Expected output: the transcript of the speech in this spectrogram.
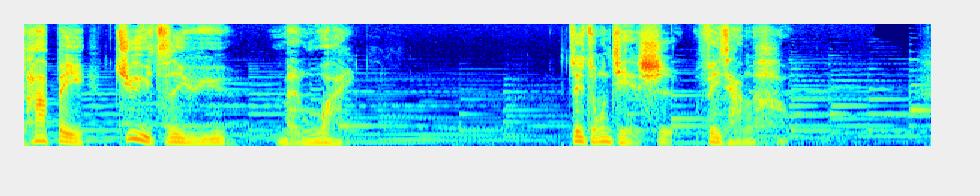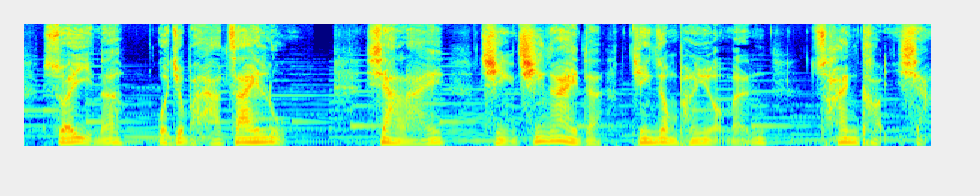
他被拒之于门外。这种解释非常好，所以呢，我就把它摘录下来，请亲爱的听众朋友们参考一下。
